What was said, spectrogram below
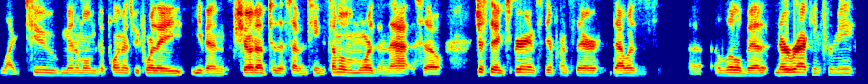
like two minimum deployments before they even showed up to the 17th. Some of them more than that. So just the experience difference there, that was a, a little bit nerve wracking for me.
